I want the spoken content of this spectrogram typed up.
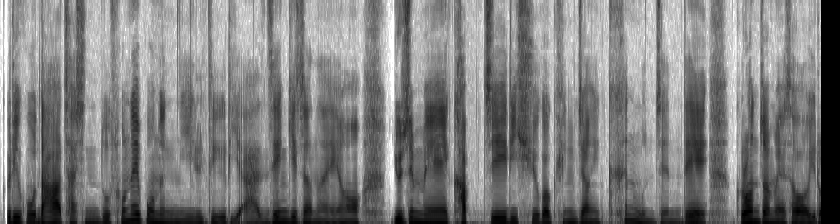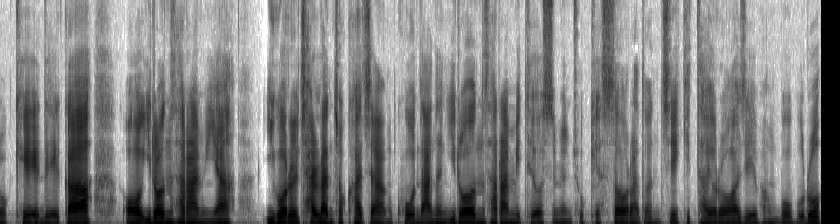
그리고 나 자신도 손해보는 일들이 안 생기잖아요. 요즘에 갑질 이슈가 굉장히 큰 문제인데 그런 점에서 이렇게 내가 어, 이런 사람이야. 이거를 잘난 척하지 않고 나는 이런 사람이 되었으면 좋겠어라든지 기타 여러 가지 방법으로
